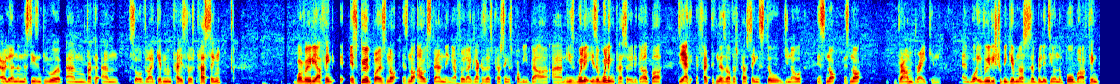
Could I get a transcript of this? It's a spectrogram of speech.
early on in the season people were um, rec- um sort of like giving him praise for his pressing, but really I think it's good, but it's not it's not outstanding. I feel like Lacazette's pressing is probably better. Um, he's willing he's a willing presser, Odegaard, but the effectiveness of his pressing still, you know, it's not it's not groundbreaking. And what he really should be giving us is ability on the ball. But I think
